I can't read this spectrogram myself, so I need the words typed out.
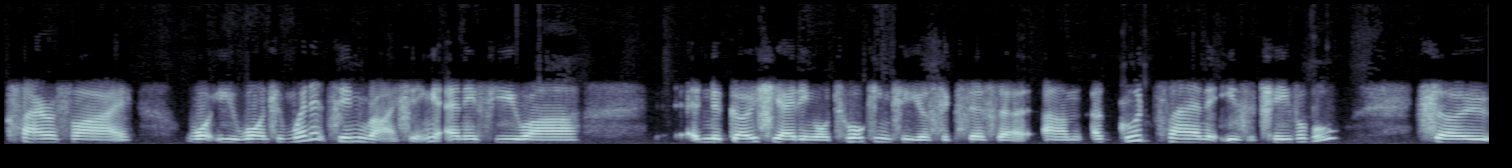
clarify what you want. And when it's in writing, and if you are negotiating or talking to your successor, um, a good plan is achievable. So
